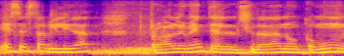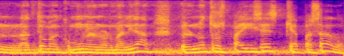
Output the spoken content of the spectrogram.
esta estabilidad probablemente el ciudadano común la toma como una normalidad, pero en otros países, ¿qué ha pasado?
